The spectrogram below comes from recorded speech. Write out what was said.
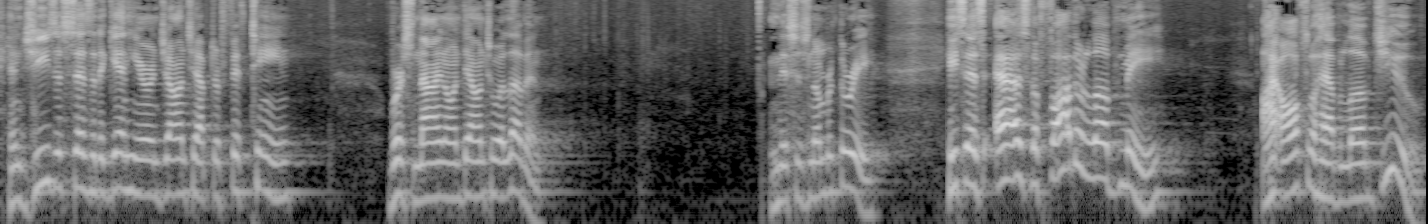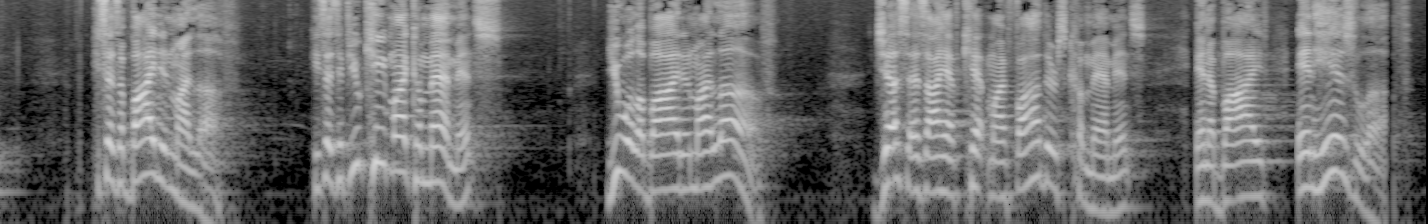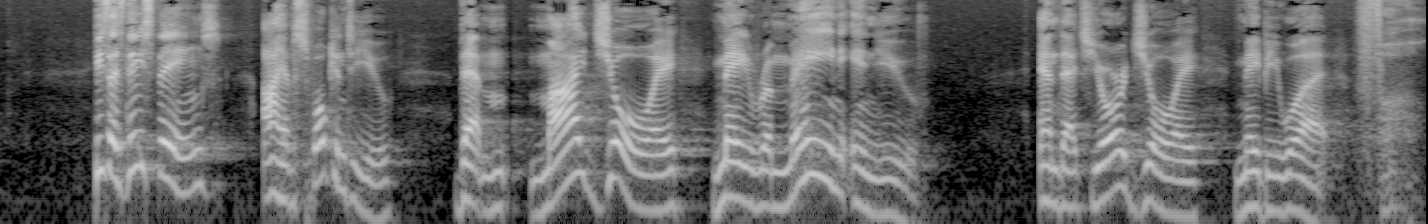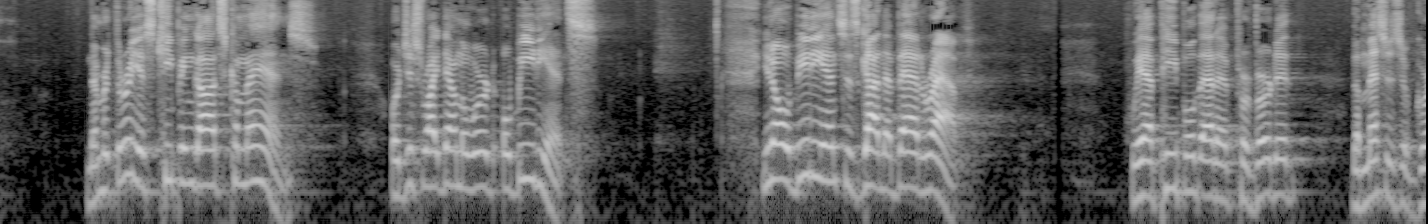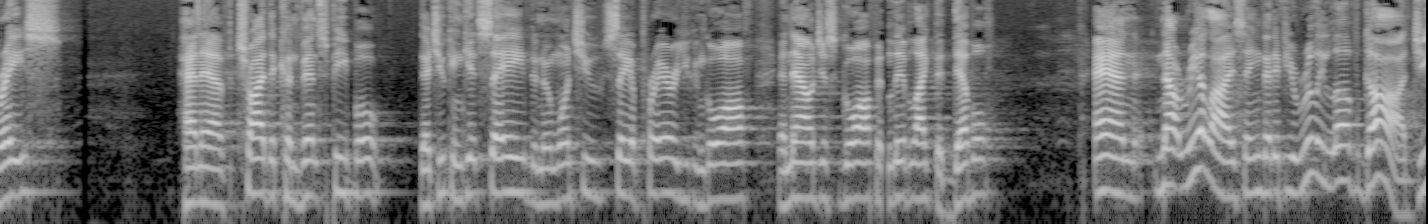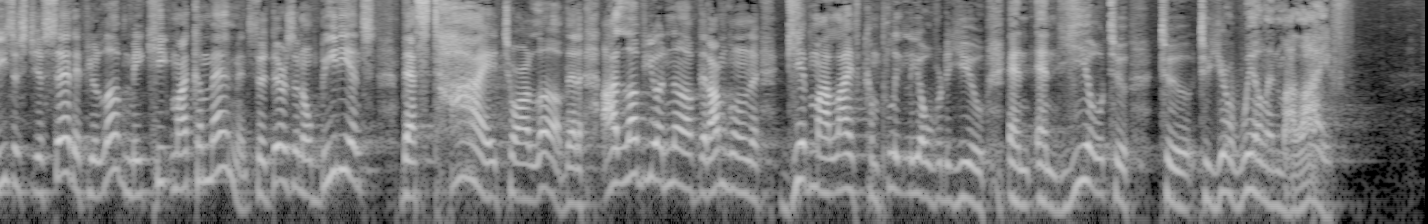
And Jesus says it again here in John chapter 15, verse 9 on down to 11. And this is number three. He says, As the Father loved me, I also have loved you. He says, Abide in my love. He says, If you keep my commandments, you will abide in my love just as I have kept my Father's commandments and abide in his love. He says, These things I have spoken to you, that m- my joy may remain in you, and that your joy may be what? Full. Number three is keeping God's commands, or just write down the word obedience. You know, obedience has gotten a bad rap. We have people that have perverted the message of grace and have tried to convince people that you can get saved, and then once you say a prayer, you can go off and now just go off and live like the devil. And not realizing that if you really love God, Jesus just said, If you love me, keep my commandments. That there's an obedience that's tied to our love. That I love you enough that I'm going to give my life completely over to you and, and yield to, to, to your will in my life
